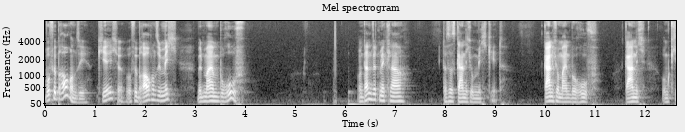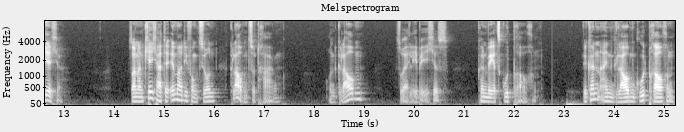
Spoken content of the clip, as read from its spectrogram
Wofür brauchen sie Kirche? Wofür brauchen sie mich mit meinem Beruf? Und dann wird mir klar, dass es gar nicht um mich geht. Gar nicht um meinen Beruf. Gar nicht um Kirche. Sondern Kirche hatte immer die Funktion, Glauben zu tragen. Und Glauben, so erlebe ich es, können wir jetzt gut brauchen. Wir können einen Glauben gut brauchen,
